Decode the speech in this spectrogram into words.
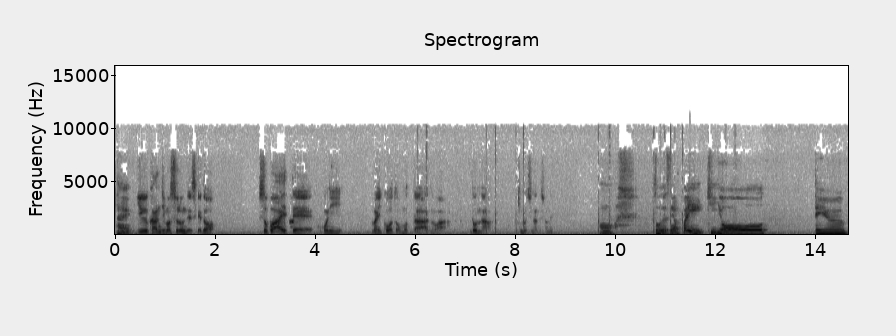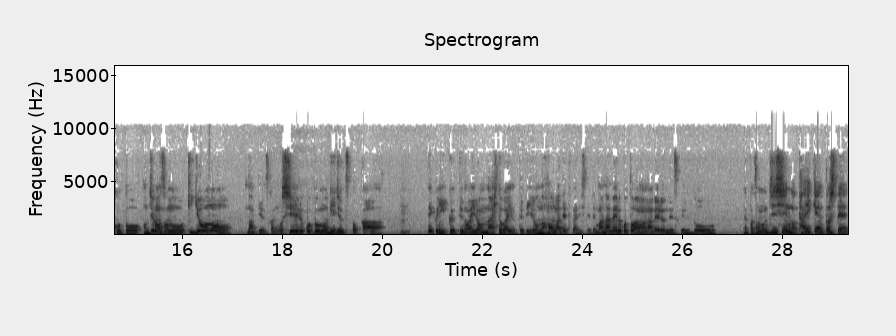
はい。いう感じもするんですけど、そこあえてここに、まあ行こうと思ったのは、どんな気持ちなんでしょうね？うんそうですね。やっぱり起業っていうこと、もちろんその起業の、なんていうんですかね、教えることの技術とか、うん。テクニックっていうのはいろんな人が言ってて、いろんな本が出てたりしてて、学べることは学べるんですけれど、やっぱその自身の体験として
